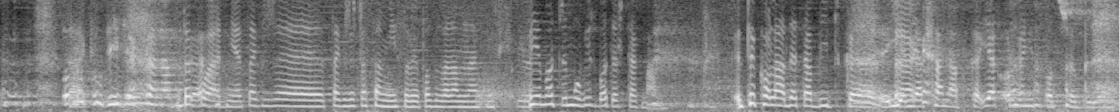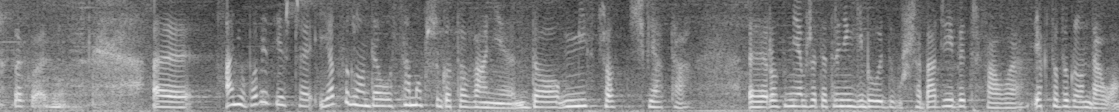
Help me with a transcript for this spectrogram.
Prostu zjeść jak kanapkę. Dokładnie, także, także czasami sobie pozwalam na jakąś chwilę. Wiem o czym mówisz, bo też tak mam. Czekoladę, tabliczkę, jem Tak. jak kanapkę, jak organizm potrzebuje. Dokładnie. E, Aniu, powiedz jeszcze, jak wyglądało samo przygotowanie do Mistrzostw Świata? E, Rozumiem, że te treningi były dłuższe, bardziej wytrwałe. Jak to wyglądało?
